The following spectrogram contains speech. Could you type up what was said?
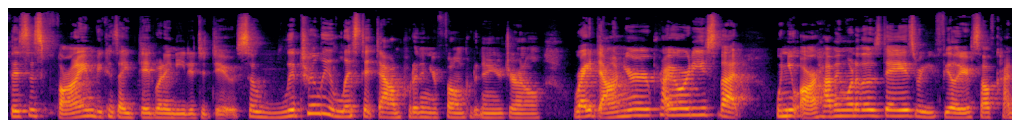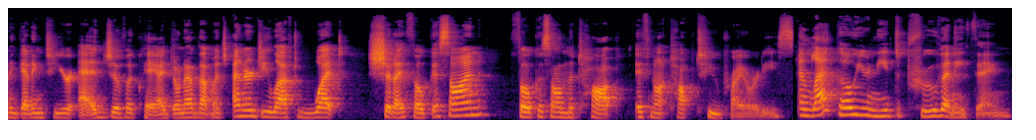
this is fine because I did what I needed to do. So literally list it down, put it in your phone, put it in your journal, write down your priorities so that when you are having one of those days where you feel yourself kind of getting to your edge of, okay, I don't have that much energy left, what should I focus on? Focus on the top, if not top two priorities. And let go your need to prove anything.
